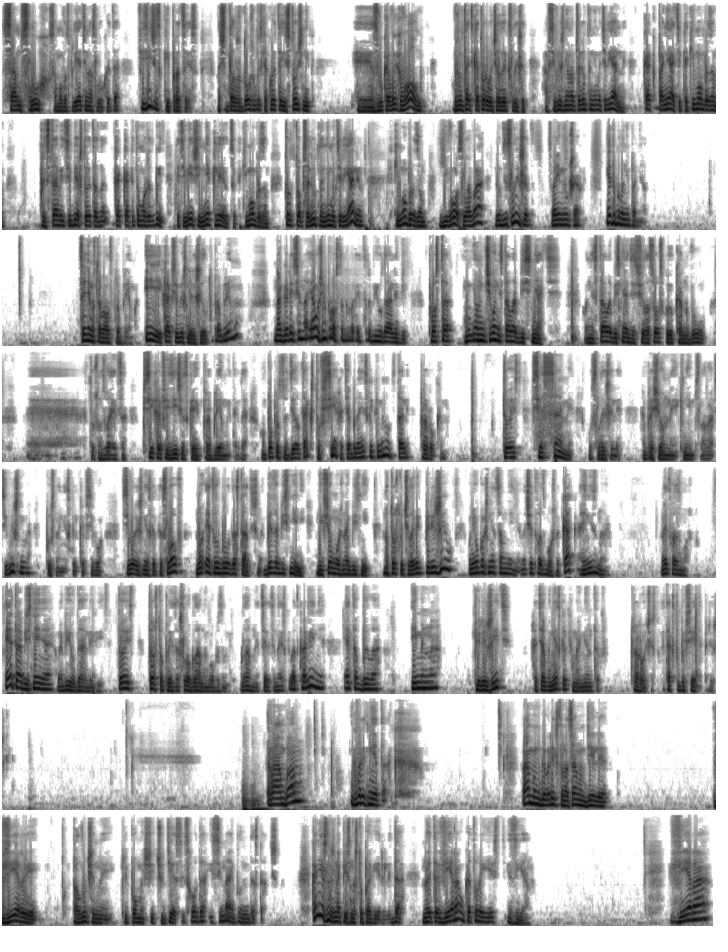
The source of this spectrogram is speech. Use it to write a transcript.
сам слух, само восприятие на слух – это физический процесс. Значит, должен, быть какой-то источник – Э, звуковых волн, в результате которого человек слышит, а Всевышний он абсолютно нематериальный. Как понять и каким образом представить себе, что это, как, как это может быть. Эти вещи не клеются. Каким образом тот, кто абсолютно нематериален, каким образом его слова люди слышат своими ушами. Это было непонятно. С этим оставалась проблема. И как Всевышний решил эту проблему? на горе Сина. Я очень просто, говорит Рабиуда Алеви. Просто он ничего не стал объяснять. Он не стал объяснять здесь философскую канву, э, то, что называется психофизической так далее. Он попросту сделал так, что все хотя бы на несколько минут стали пророками. То есть все сами услышали обращенные к ним слова Всевышнего, пусть на несколько всего, всего лишь несколько слов, но этого было достаточно, без объяснений. Не все можно объяснить. Но то, что человек пережил, у него больше нет сомнения. Значит, это возможно. Как? А я не знаю. Но это возможно. Это объяснение Раби Уда Леви. То есть то, что произошло главным образом, главная цель Синайского откровения, это было именно пережить хотя бы несколько моментов пророчества. И так, чтобы все это пережили. Рамбам говорит не так. Рамбам говорит, что на самом деле веры, полученной при помощи чудес исхода из Синая, было недостаточно. Конечно же, написано, что поверили, да, но это вера, у которой есть изъян. Вера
